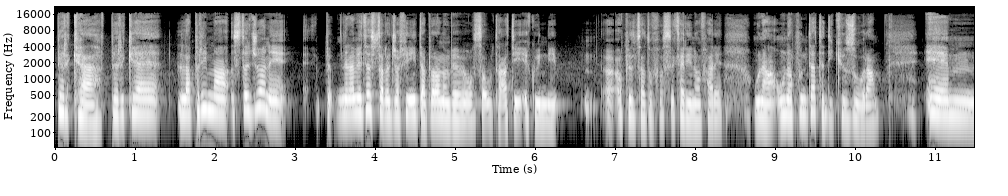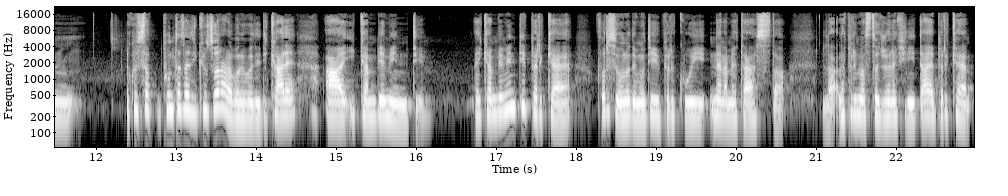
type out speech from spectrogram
perché? Perché la prima stagione nella mia testa era già finita, però non vi avevo salutati e quindi ho pensato fosse carino fare una, una puntata di chiusura. E, ehm, e, questa puntata di chiusura la volevo dedicare ai cambiamenti. Ai cambiamenti perché forse uno dei motivi per cui nella mia testa la, la prima stagione è finita è perché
